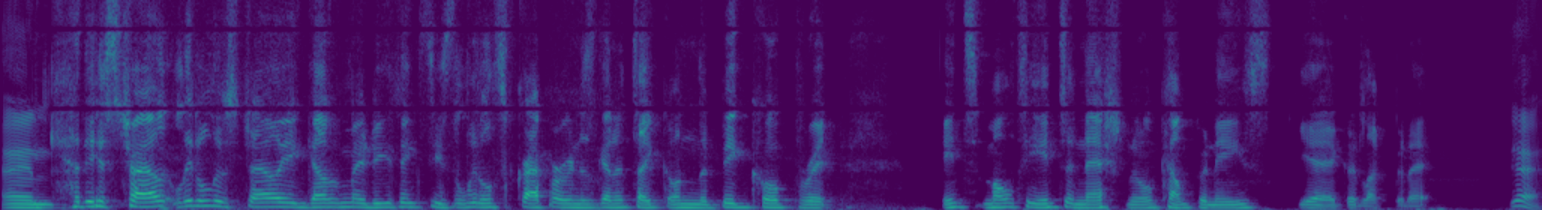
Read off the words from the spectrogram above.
and The Australia, little Australian government who thinks he's a little scrapper and is going to take on the big corporate, int- multi-international companies. Yeah, good luck with that. Yeah,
